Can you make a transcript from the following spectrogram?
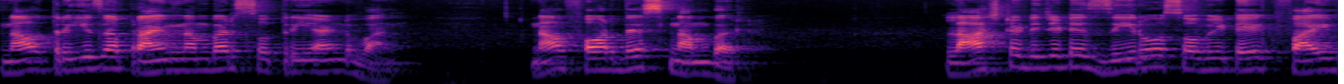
Now, 3 is a prime number, so 3 and 1. Now, for this number, last digit is 0, so we take 5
